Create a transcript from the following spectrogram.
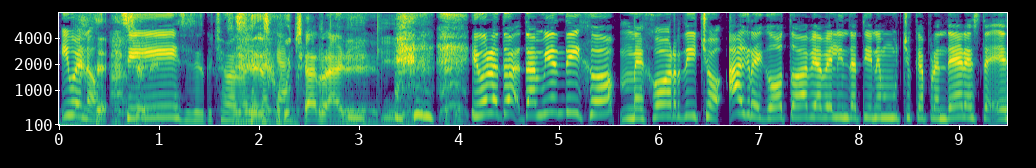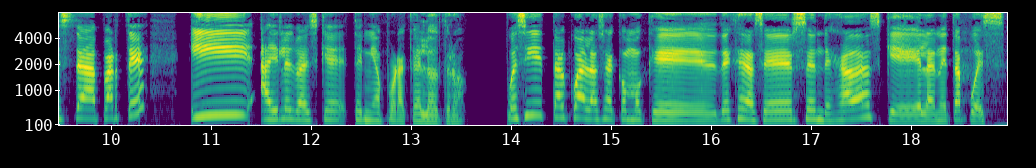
Y bueno, sí, sí se escuchaba algo Se acá. escucha rariki. Y bueno, ta- también dijo, mejor dicho, agregó, todavía Belinda tiene mucho que aprender este, esta parte. Y ahí les va, es que tenía por acá el otro. Pues sí, tal cual, o sea, como que deje de hacer sendejadas, que la neta, pues,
